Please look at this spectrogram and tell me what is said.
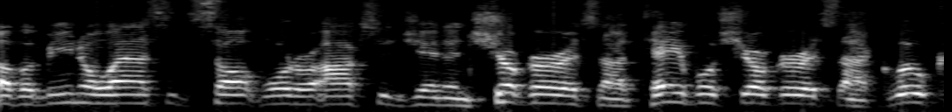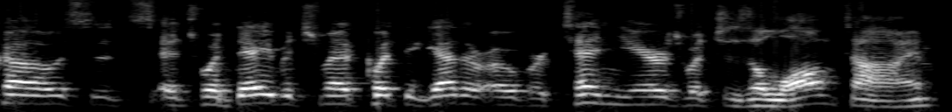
of amino acids, salt, water, oxygen, and sugar. It's not table sugar. It's not glucose. It's it's what David Schmidt put together over ten years, which is a long time.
